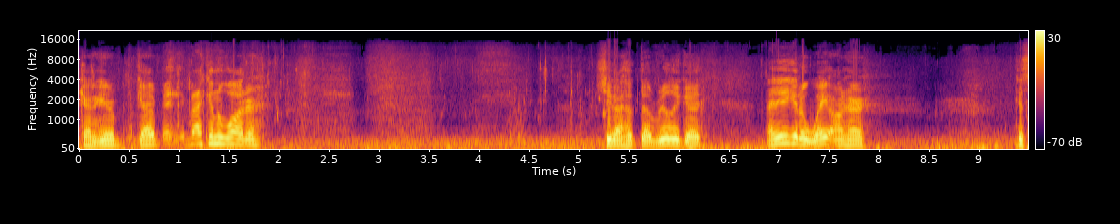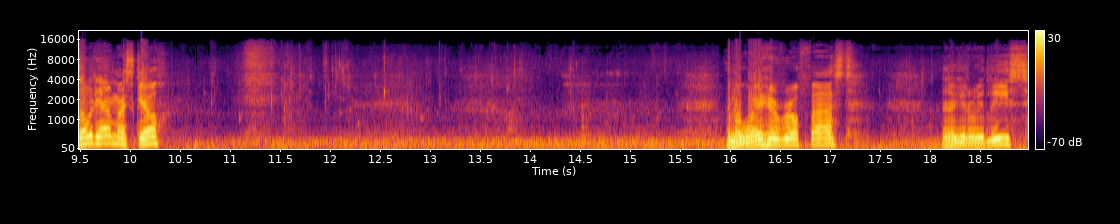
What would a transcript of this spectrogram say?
Gotta get her, gotta it back in the water. She got hooked up really good. I need to get a weight on her. Can somebody have my scale? Gonna weigh her real fast. Then I get a release.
